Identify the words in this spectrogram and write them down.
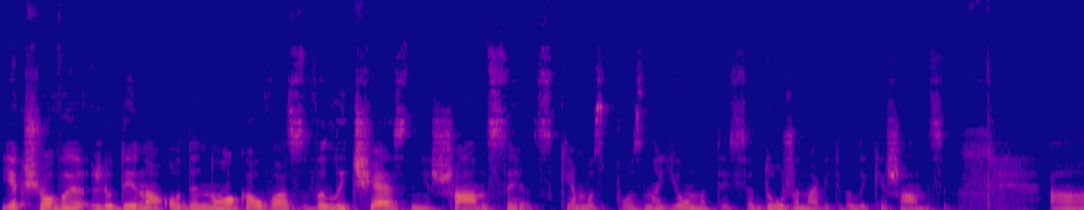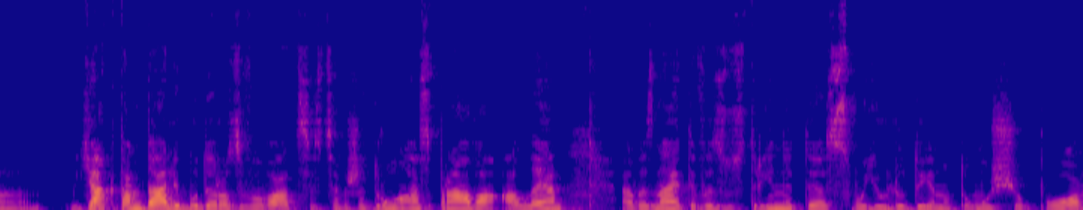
Якщо ви людина одинока, у вас величезні шанси з кимось познайомитися, дуже навіть великі шанси. Як там далі буде розвиватися, це вже друга справа, але ви знаєте, ви зустрінете свою людину, тому що по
